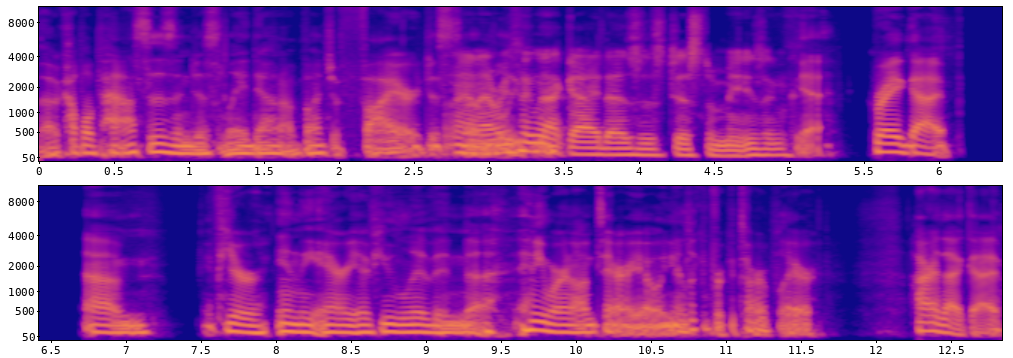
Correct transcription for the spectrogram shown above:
a couple passes and just laid down a bunch of fire. Just and everything that guy does is just amazing. yeah, great guy. Um, if you're in the area, if you live in uh, anywhere in Ontario and you're looking for a guitar player, hire that guy.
